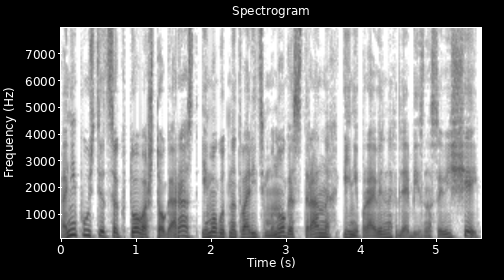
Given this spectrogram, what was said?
они пустятся кто во что гораст и могут натворить много странных и неправильных для бизнеса вещей,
